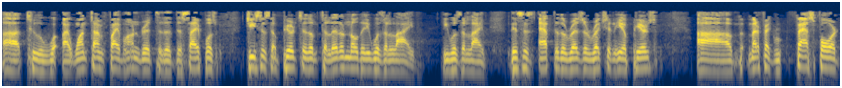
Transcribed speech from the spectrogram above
uh, to at one time 500 to the disciples. Jesus appeared to them to let them know that he was alive. He was alive. This is after the resurrection. He appears. Uh, matter of fact, fast forward.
